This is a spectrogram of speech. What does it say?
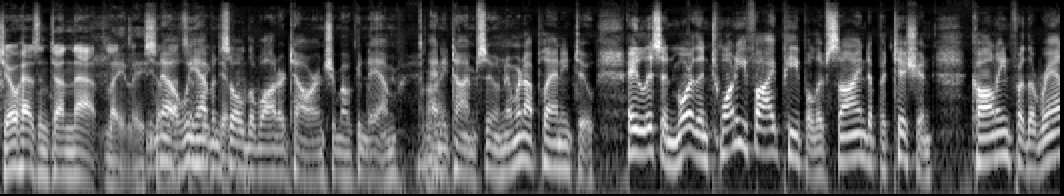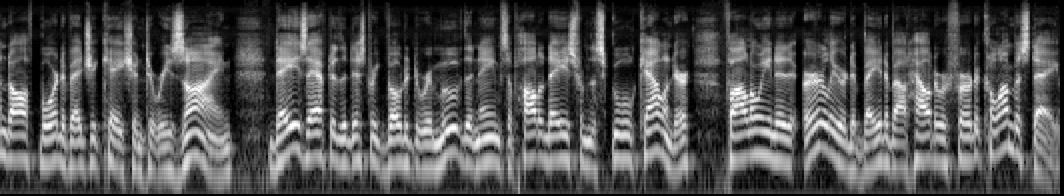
Joe hasn't done that lately. So no, we haven't sold the water tower in Shamokin Dam Right. anytime soon, and we're not planning to. Hey, listen, more than 25 people have signed a petition calling for the Randolph Board of Education to resign days after the district voted to remove the names of holidays from the school calendar following an earlier debate about how to refer to Columbus Day.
